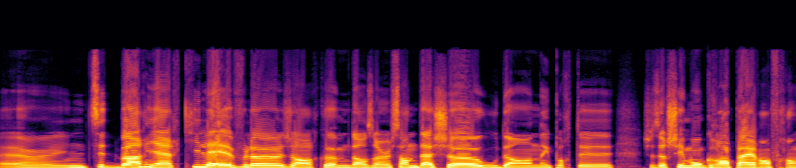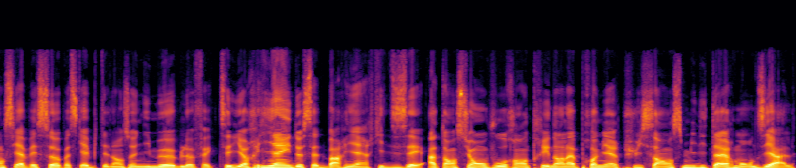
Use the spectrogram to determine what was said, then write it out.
euh, une petite barrière qui lève, là, genre comme dans un centre d'achat ou dans n'importe... Je veux dire, chez mon grand-père en France, il y avait ça parce qu'il habitait dans un immeuble. Fait il n'y a rien de cette barrière qui disait « Attention, vous rentrez dans la première puissance militaire mondiale. »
